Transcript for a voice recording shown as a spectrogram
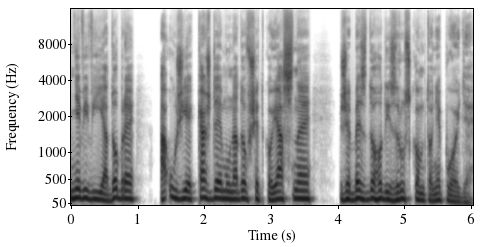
nevyvíja dobre a už je každému nadovšetko jasné, že bez dohody s Ruskom to nepôjde.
